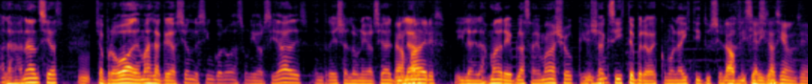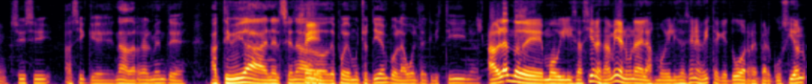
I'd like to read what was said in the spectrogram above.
a las ganancias. Mm. Se aprobó además la creación de cinco nuevas universidades, entre ellas la Universidad del Las Pilar madres, y la de las Madres de Plaza de Mayo, que ya existe, pero es como la institución. la oficialización, sí. Sí, sí, así que nada, realmente actividad en el Senado Sí. después de mucho tiempo, la vuelta de Cristina. Hablando de movilizaciones también, una de las movilizaciones, viste, que tuvo repercusión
